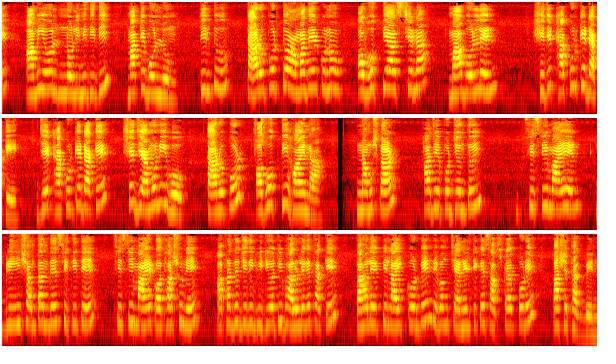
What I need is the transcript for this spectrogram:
আমি ও নলিনী দিদি মাকে বললুম, কিন্তু তার ওপর তো আমাদের কোনো অভক্তি আসছে না? মা বললেন সে যে ঠাকুরকে ডাকে, যে ঠাকুরকে ডাকে, সে যেমনই হোক, তার ওপর অভক্তি হয় না। নমস্কার। আজ এ পর্যন্তই। শ্রী শ্রী মায়ের গৃহী সন্তানদের স্মৃতিতে শ্রী শ্রী মায়ের কথা শুনে আপনাদের যদি ভিডিওটি ভালো লেগে থাকে, তাহলে একটি লাইক করবেন এবং চ্যানেলটিকে সাবস্ক্রাইব করে পাশে থাকবেন।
